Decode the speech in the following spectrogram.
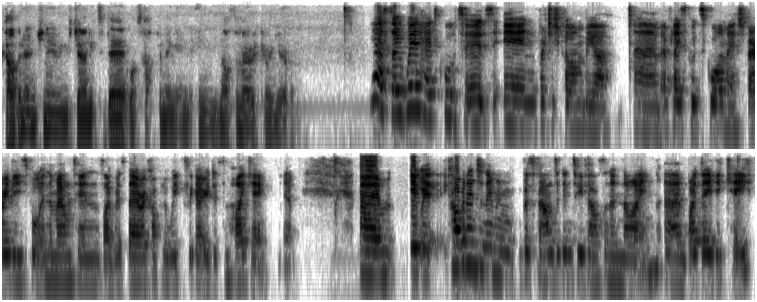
carbon engineering's journey today, what's happening in, in North America and Europe. Yeah, so we're headquartered in British Columbia, um, a place called Squamish, very beautiful in the mountains. I was there a couple of weeks ago, did some hiking. Yeah. Um, it, carbon engineering was founded in 2009 um, by David Keith.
